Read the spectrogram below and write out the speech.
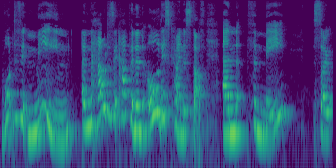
what does it mean? And how does it happen? And all this kind of stuff. And for me so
